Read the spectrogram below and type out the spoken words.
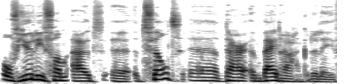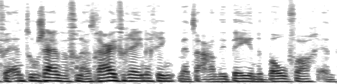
of jullie vanuit het veld daar een bijdrage kunnen leveren. En toen zijn we vanuit Rijvereniging met de ANWB en de BOVAG en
